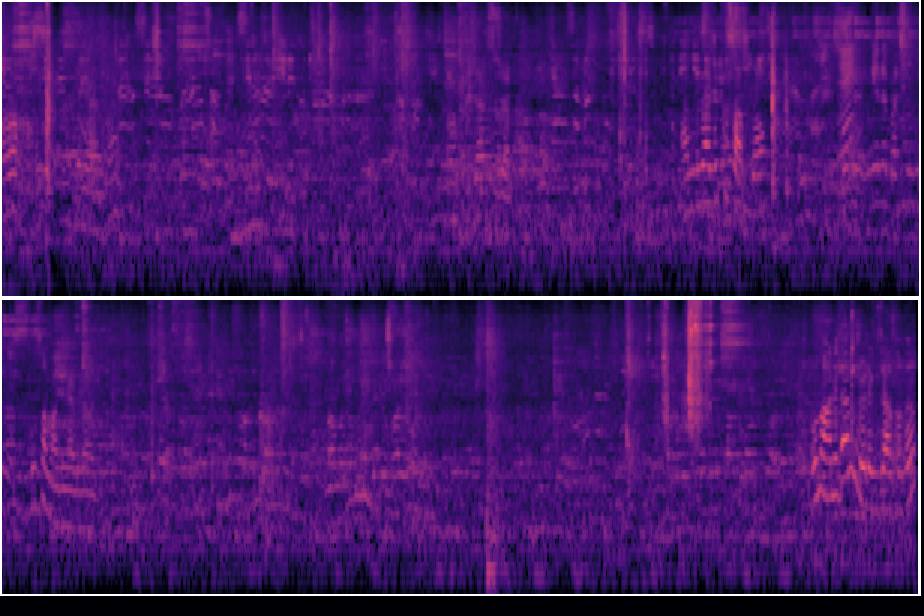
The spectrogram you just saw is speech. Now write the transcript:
Oh, sıcak sıcak. Hani birazcık kıs asla. Gene başladınız. Kıs ama yine birazcık. Bu naneden mi böyle güzel tadı?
